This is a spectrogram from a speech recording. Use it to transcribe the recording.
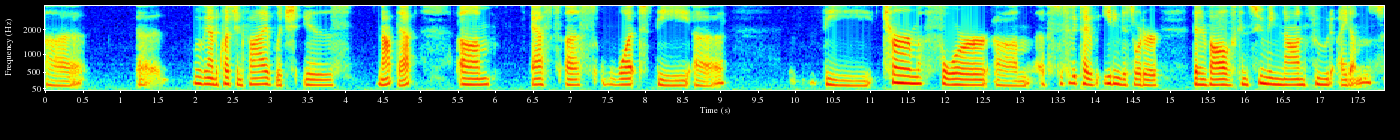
uh, uh, moving on to question five, which is not that, um, asks us what the uh, the term for um, a specific type of eating disorder that involves consuming non-food items,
